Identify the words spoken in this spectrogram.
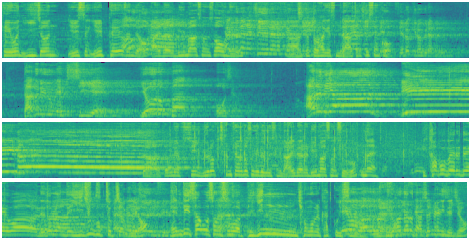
K1 2전 1승 1패의 전적 알비아르 리마 선수와 오늘 아, 겪도록 하겠습니다. 자, 키센코. 0kg WFC의 유로파 오자 알비아르 리마 자, WFC 유럽 챔피언으로 소개되고 있습니다. 알비아르 리마 선수. 네. 이 카보베르데와 네덜란드 이중 국적자고요. 앤디 사워 선수와 비긴 경험을 갖고 있습니다. 네. 이거 하나로 다 설명이 되죠.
